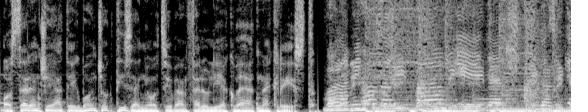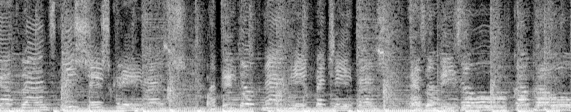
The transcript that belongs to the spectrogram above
A szerencsejátékban csak 18 éven felüliek vehetnek részt. Valami hazai, valami édes, igazi kedvenc, friss és krémes. A titok nem hétpecsétes, ez a Bizó kakaó.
